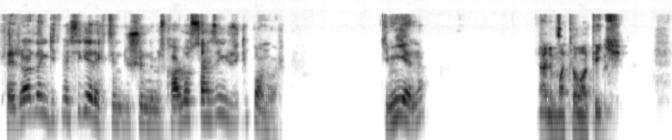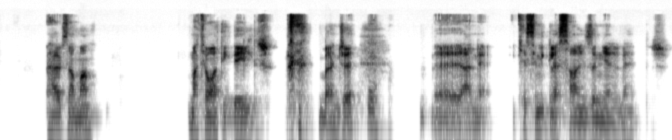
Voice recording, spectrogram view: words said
Ferrari'den gitmesi gerektiğini düşündüğümüz Carlos Sainz'in 102 puanı var. Kimin yerine? Yani matematik her zaman matematik değildir bence. Hı. Ee, yani kesinlikle Sainz'in yerindedir.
